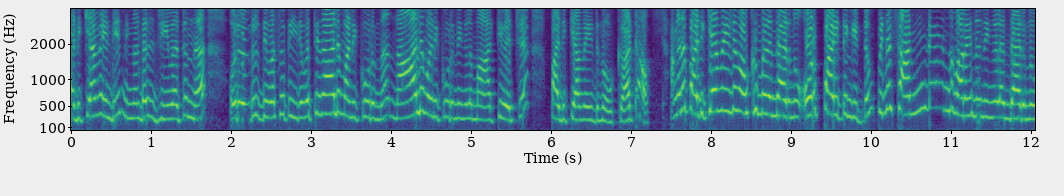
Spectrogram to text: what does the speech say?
പഠിക്കാൻ വേണ്ടി നിങ്ങളുടെ ജീവിതത്തിൽ നിന്ന് ഒരു ഒരു ദിവസത്തെ ഇരുപത്തിനാല് മണിക്കൂറിൽ നിന്ന് നാല് മണിക്കൂർ നിങ്ങൾ മാറ്റിവെച്ച് പഠിക്കാൻ വേണ്ടി നോക്കുക കേട്ടോ അങ്ങനെ പഠിക്കാൻ വേണ്ടി നോക്കുമ്പോൾ എന്തായിരുന്നു? ഉറപ്പായിട്ടും കിട്ടും. പിന്നെ സൺഡേ എന്ന് പറയുന്നത് നിങ്ങൾ എന്തായിരുന്നു?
